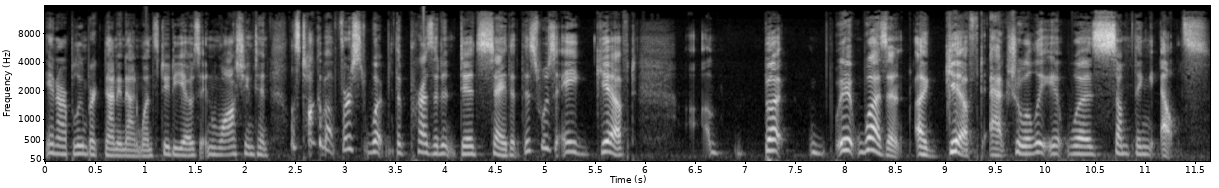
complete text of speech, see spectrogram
in our Bloomberg 99.1 studios in Washington. Let's talk about first what the president did say that this was a gift, uh, but it wasn't a gift, actually. It was something else.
